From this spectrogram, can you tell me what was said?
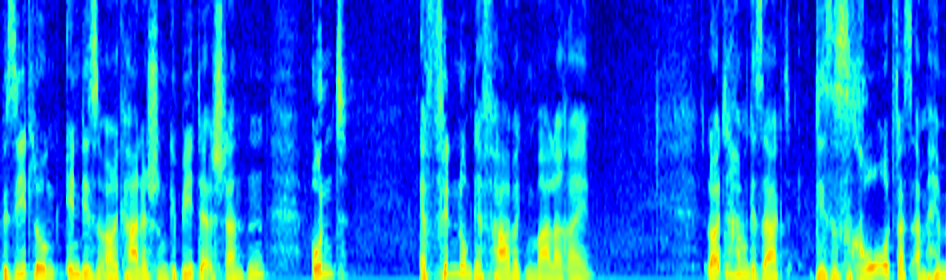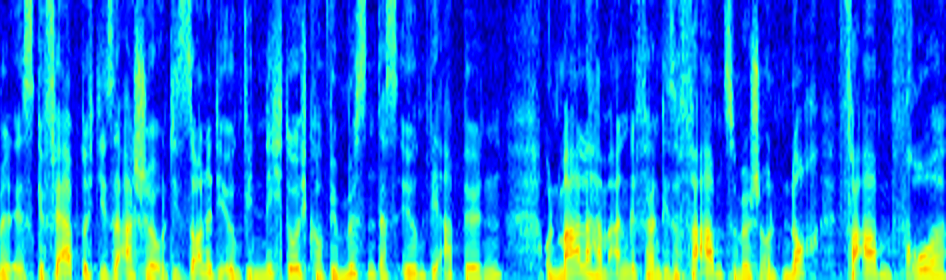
Besiedlung in diesem amerikanischen Gebiet entstanden und Erfindung der farbigen Malerei. Leute haben gesagt, dieses Rot, was am Himmel ist, gefärbt durch diese Asche und die Sonne, die irgendwie nicht durchkommt, wir müssen das irgendwie abbilden. Und Maler haben angefangen, diese Farben zu mischen und noch farbenfroher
